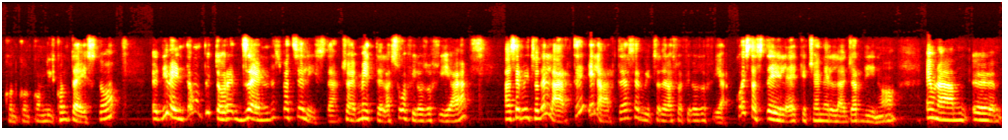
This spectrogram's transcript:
con, con, con il contesto, eh, diventa un pittore zen spazialista, cioè mette la sua filosofia al servizio dell'arte e l'arte al servizio della sua filosofia. Questa stele che c'è nel giardino è un eh,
